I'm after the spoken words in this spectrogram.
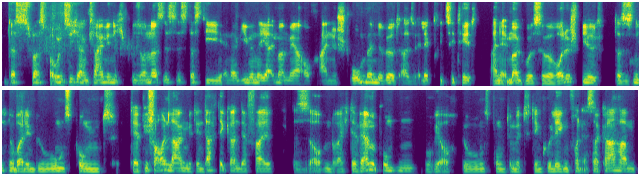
Das, was bei uns sicher ein klein wenig besonders ist, ist, dass die Energiewende ja immer mehr auch eine Stromwende wird, also Elektrizität eine immer größere Rolle spielt. Das ist nicht nur bei dem Berührungspunkt der PV-Anlagen mit den Dachdeckern der Fall. Das ist auch im Bereich der Wärmepumpen, wo wir auch Berührungspunkte mit den Kollegen von SAK haben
